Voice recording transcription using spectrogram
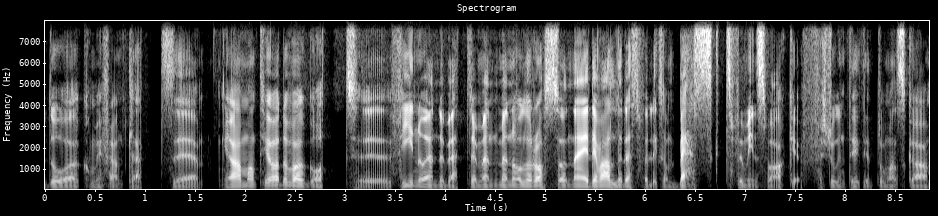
då kom jag fram till att eh, ja, Amontillado var gott, eh, Fino ännu bättre, men, men Oloroso, nej, det var alldeles för liksom bäst för min smak. Jag förstod inte riktigt vad man ska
